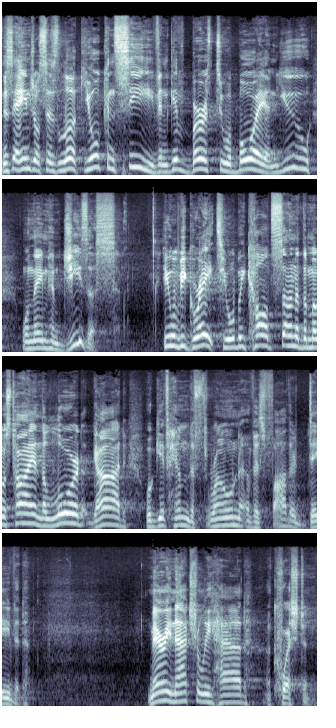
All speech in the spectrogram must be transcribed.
This angel says, Look, you'll conceive and give birth to a boy, and you will name him Jesus. He will be great. He will be called Son of the Most High, and the Lord God will give him the throne of his father David. Mary naturally had a question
